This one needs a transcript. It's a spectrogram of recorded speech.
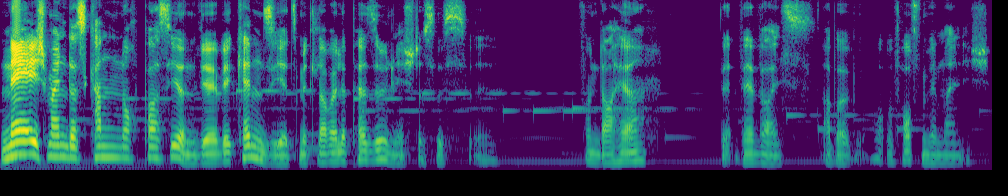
Ne, ich meine, das kann noch passieren. Wir wir kennen sie jetzt mittlerweile persönlich. Das ist, äh von daher, wer wer weiß. Aber ho hoffen wir mal nicht.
